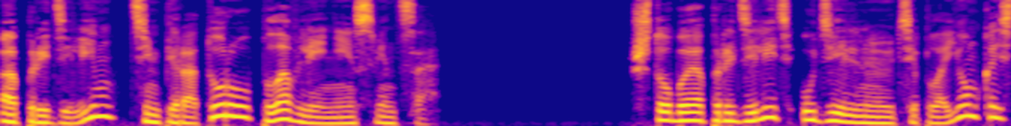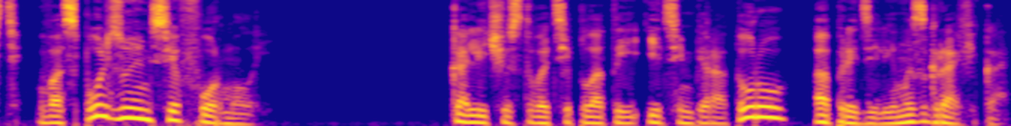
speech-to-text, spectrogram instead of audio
Определим температуру плавления свинца. Чтобы определить удельную теплоемкость, воспользуемся формулой. Количество теплоты и температуру определим из графика.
